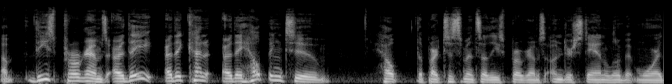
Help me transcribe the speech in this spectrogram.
Um, these programs are they are they kind of are they helping to help the participants of these programs understand a little bit more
